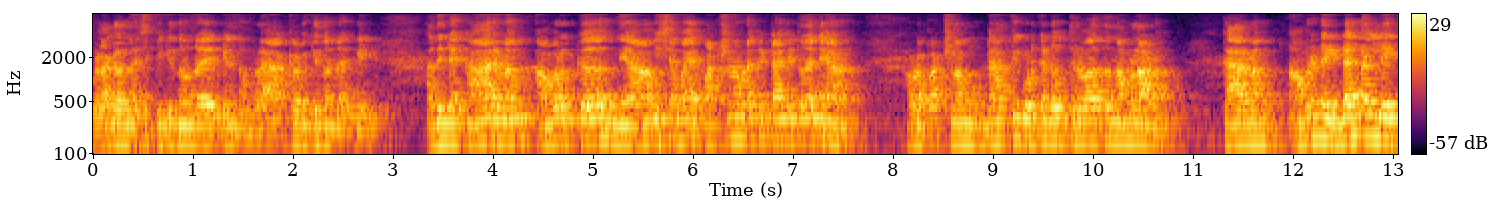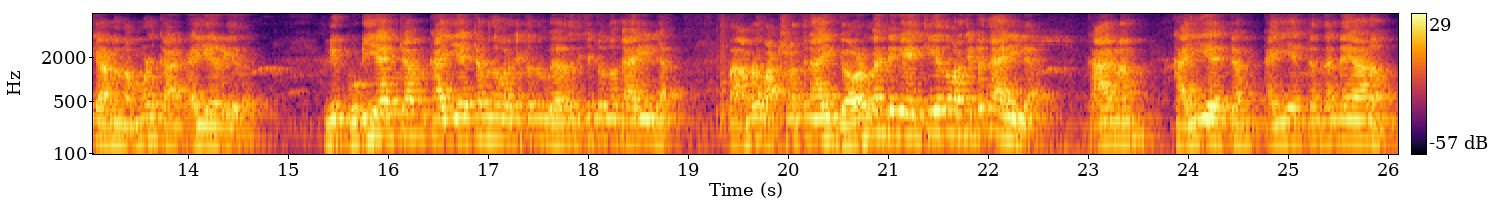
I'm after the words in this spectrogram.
വിളകൾ നശിപ്പിക്കുന്നുണ്ടെങ്കിൽ നമ്മളെ ആക്രമിക്കുന്നുണ്ടെങ്കിൽ അതിന്റെ കാരണം അവർക്ക് ആവശ്യമായ ഭക്ഷണം അവിടെ കിട്ടാനിട്ട് തന്നെയാണ്. അവിടെ ഭക്ഷണം ഉണ്ടാക്കി കൊടുക്കേണ്ട ഉത്തരവാദിത്വം നമ്മളാണ്. കാരണം അവരുടെ ഇടങ്ങളിലേക്കാണ് നമ്മൾ കൈയേറിയത് ഇനി കുടിയേറ്റം കയ്യേറ്റം എന്ന് പറഞ്ഞിട്ടൊന്നും വേർതിരിച്ചിട്ടൊന്നും കാര്യമില്ല. ഇപ്പം നമ്മൾ ഭക്ഷണത്തിനായി ഗവൺമെന്റ് കയറ്റി എന്ന് പറഞ്ഞിട്ട് കാര്യമില്ല. കാരണം കയ്യേറ്റം കയ്യേറ്റം തന്നെയാണ്.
